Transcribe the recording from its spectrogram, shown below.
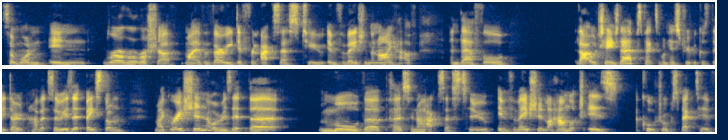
someone in rural Russia might have a very different access to information than I have, and therefore that would change their perspective on history because they don't have it. So is it based on migration or is it the more the personal access to information? Like how much is a cultural perspective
